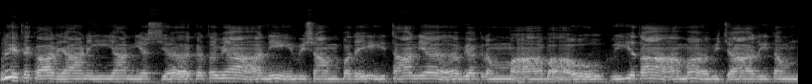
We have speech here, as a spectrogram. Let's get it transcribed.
प्रेतकार्याणि यान्यस्य कर्तव्यानि विशाम्पदे तान्यव्यग्रं महाबाहो क्रियताम विचारितम्।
